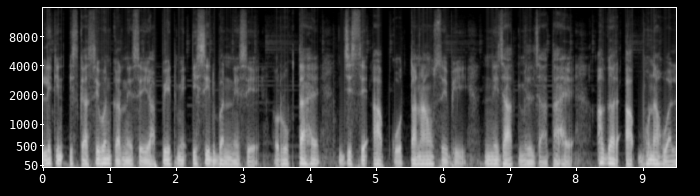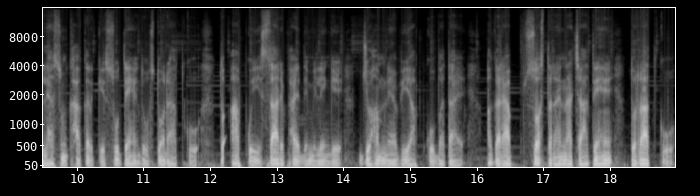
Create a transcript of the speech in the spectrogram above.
लेकिन इसका सेवन करने से यह पेट में एसिड बनने से रोकता है, जिससे आपको तनाव से भी निजात मिल जाता है। अगर आप भुना हुआ लहसुन खा करके सोते हैं दोस्तों रात को तो आपको ये सारे फ़ायदे मिलेंगे, जो हमने अभी आपको बताए। अगर आप स्वस्थ रहना चाहते हैं तो रात को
